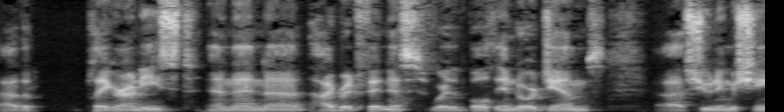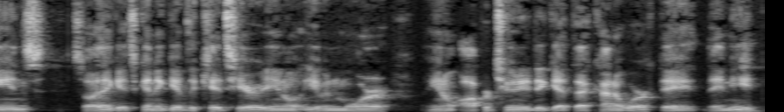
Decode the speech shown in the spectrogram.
uh, the Playground East and then uh, Hybrid Fitness, where both indoor gyms, uh, shooting machines. So I think it's going to give the kids here, you know, even more, you know, opportunity to get that kind of work they, they need.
